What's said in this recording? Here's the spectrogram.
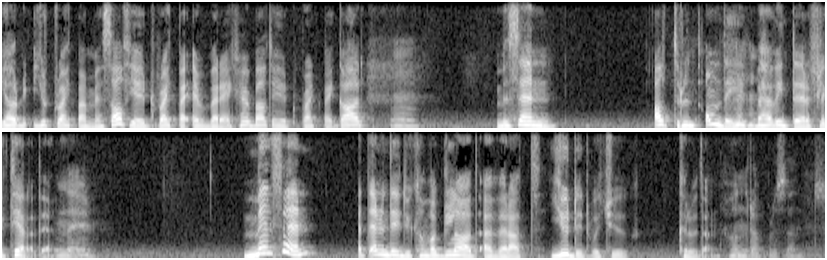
jag har gjort right by myself, jag har gjort right by everybody I care about, jag har gjort right by God. Mm. Men sen, allt runt om dig behöver inte reflektera det. Nej. Men sen, at the end of the day, du kan vara glad över att you did what you could have done. 100 procent.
